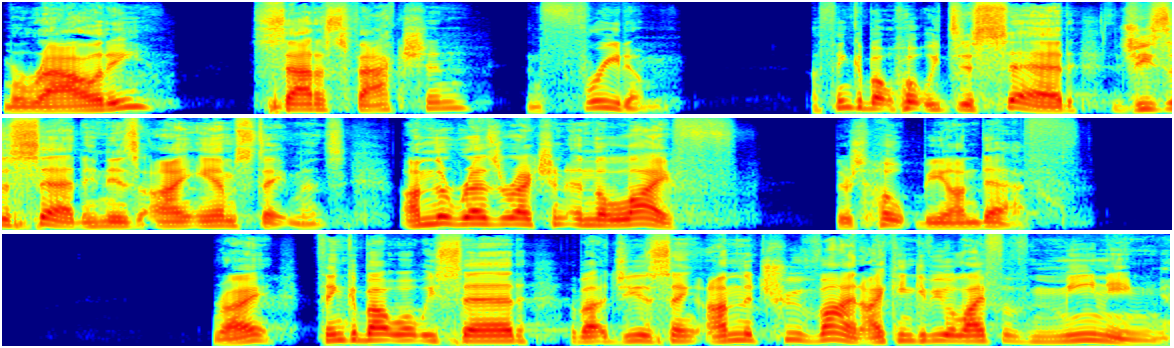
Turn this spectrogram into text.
morality, satisfaction, and freedom. Now, think about what we just said. Jesus said in his I am statements I'm the resurrection and the life. There's hope beyond death. Right? Think about what we said about Jesus saying, I'm the true vine. I can give you a life of meaning.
